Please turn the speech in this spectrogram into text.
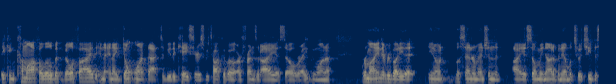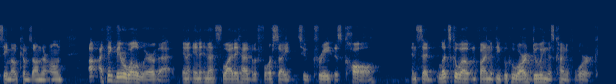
they can come off a little bit vilified. And, and i don't want that to be the case here. As we talk about our friends at iso right? We want to remind everybody that you know Lysandra mentioned that iso may not have been able to achieve the same outcomes on their own. I, I think they were well aware of that. And, and, and that's why they had the foresight to create this call and said, let's go out and find the people who are doing this kind of work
